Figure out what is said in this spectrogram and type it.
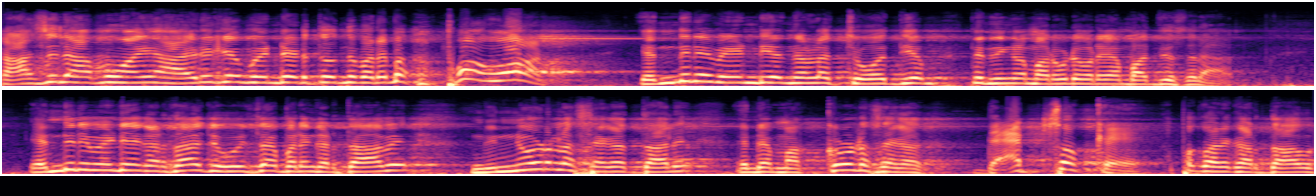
കാശ് ലാഭമായി ആരോഗ്യം വേണ്ടിയെടുത്തു എന്ന് പറയുമ്പോൾ ഫോ വാട്ട് എന്തിനു വേണ്ടി എന്നുള്ള ചോദ്യത്തിന് നിങ്ങൾ മറുപടി പറയാൻ ബാധ്യസ്ഥരാണ്. എന്തിനു വേണ്ടി കർത്താവ് ചോദിച്ചാൽ പറയും കർത്താവ് നിന്നോടുള്ള സ്നേഹത്താൽ എന്റെ മക്കളുടെ സ്നേഹം ദാറ്റ്സ് ഓക്കെ അപ്പോൾ കുറേ കർത്താവ്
